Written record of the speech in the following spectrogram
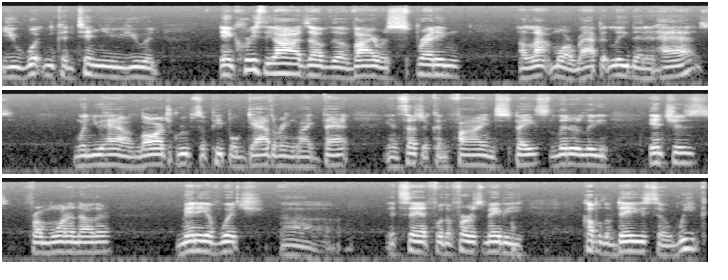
you wouldn't continue. You would increase the odds of the virus spreading a lot more rapidly than it has when you have large groups of people gathering like that in such a confined space, literally inches from one another, many of which uh, it said for the first maybe couple of days to a week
